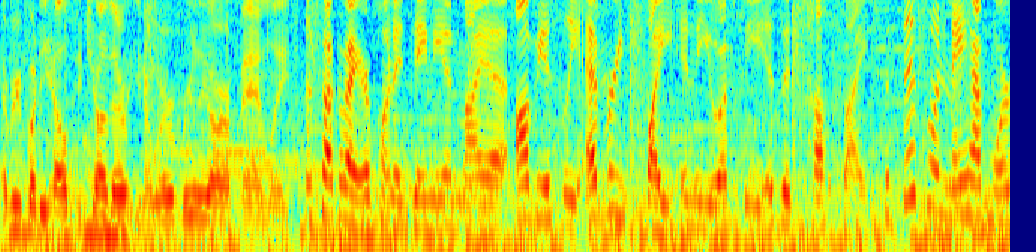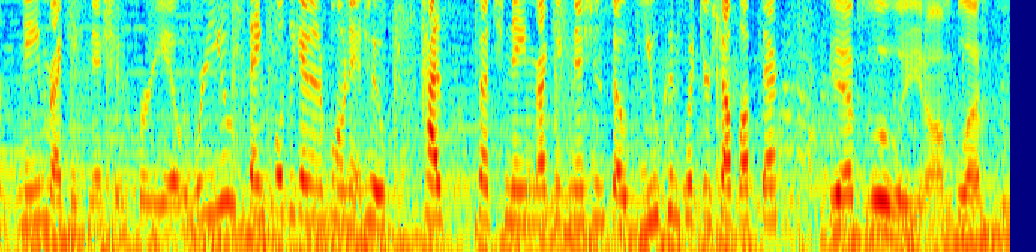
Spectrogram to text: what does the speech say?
everybody helps each other. You know, we really are a family. Let's talk about your opponent, Demian Maia. Obviously, every fight in the UFC is a tough fight, but this one may have more name recognition for you. Were you thankful to get an opponent who has such name recognition so you can put yourself up there? Yeah, absolutely. You know, I'm blessed to,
